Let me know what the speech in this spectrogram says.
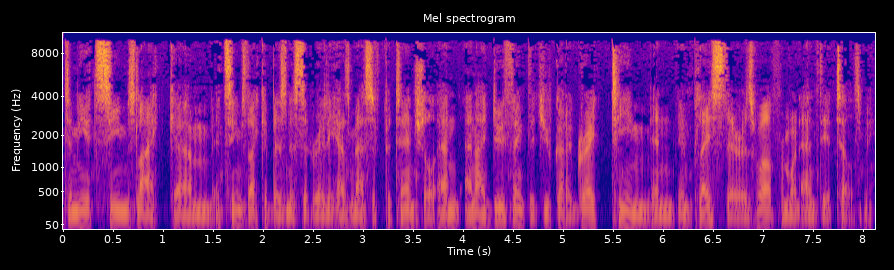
to me it seems like um, it seems like a business that really has massive potential, and and I do think that you've got a great team in in place there as well, from what Anthea tells me.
